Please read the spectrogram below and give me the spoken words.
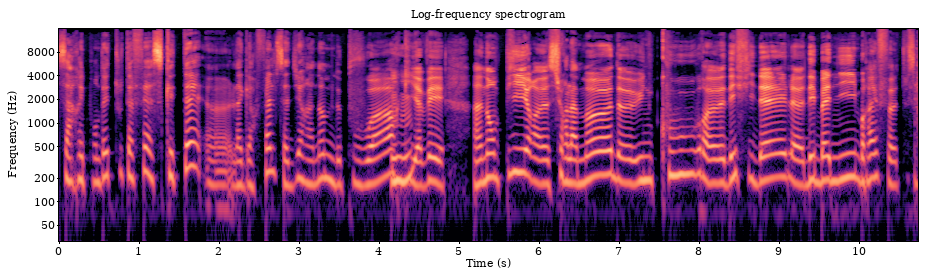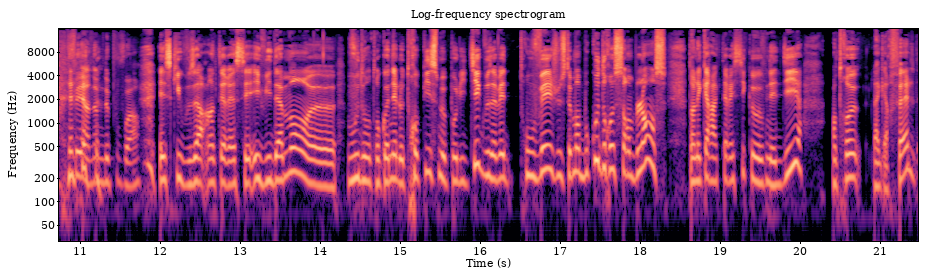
ça répondait tout à fait à ce qu'était euh, Lagerfeld, c'est-à-dire un homme de pouvoir mmh qui avait un empire euh, sur la mode, une cour, des fidèles, des bannis, bref, tout ce qui fait un homme de pouvoir. Et ce qui vous a intéressé, évidemment, vous dont on connaît le tropisme politique, vous avez trouvé justement beaucoup de ressemblances dans les caractéristiques que vous venez de dire entre Lagerfeld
